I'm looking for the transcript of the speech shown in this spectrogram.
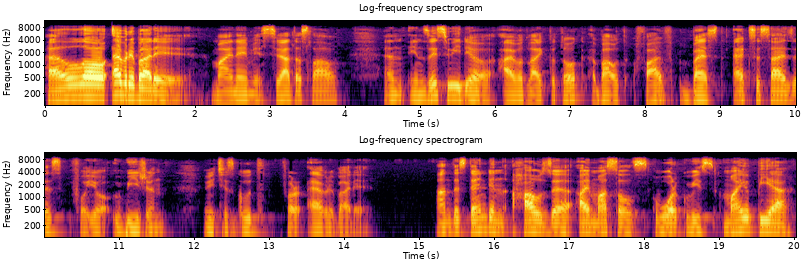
Hello everybody! My name is Sviatoslav and in this video I would like to talk about 5 best exercises for your vision, which is good for everybody. Understanding how the eye muscles work with myopia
